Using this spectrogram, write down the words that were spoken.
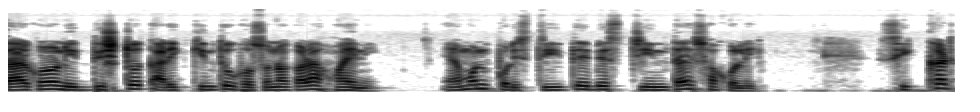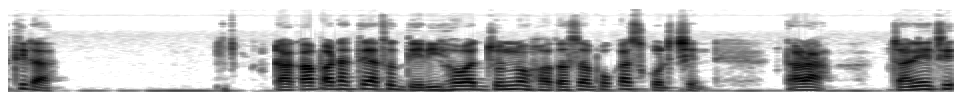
তার কোনো নির্দিষ্ট তারিখ কিন্তু ঘোষণা করা হয়নি। এমন পরিস্থিতিতে বেশ চিন্তায় সকলেই। শিক্ষার্থীরা টাকা পাঠাতে এত দেরি হওয়ার জন্য হতাশা প্রকাশ করছেন। তারা জানিয়েছে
